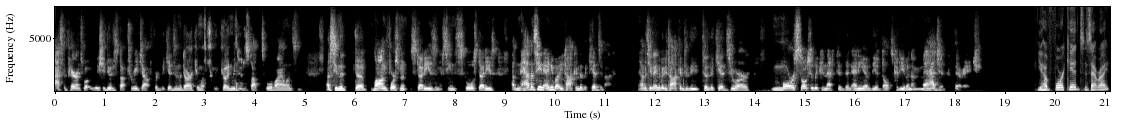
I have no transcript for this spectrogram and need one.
ask the parents what we should do to stop to reach out for the kids in the dark and what could we do to stop school violence. I've seen the, the law enforcement studies and I've seen school studies. I haven't seen anybody talking to the kids about it. I haven't seen anybody talking to the to the kids who are more socially connected than any of the adults could even imagine at their age. You have four kids, is that right?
